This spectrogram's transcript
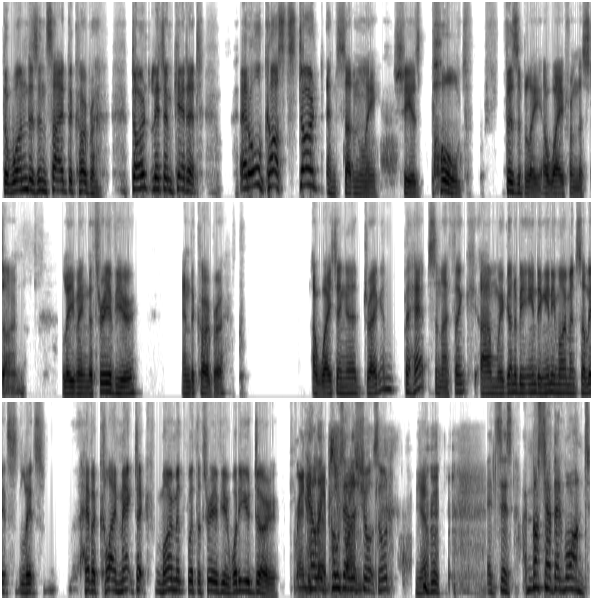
The wand is inside the cobra. Don't let him get it. At all costs, don't. And suddenly, she is pulled visibly away from the stone, leaving the three of you and the cobra awaiting a dragon, perhaps. And I think um, we're going to be ending any moment. So let's let's have a climactic moment with the three of you. What do you do? Randy pulls out his short sword. Yeah. it says, "I must have that wand."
